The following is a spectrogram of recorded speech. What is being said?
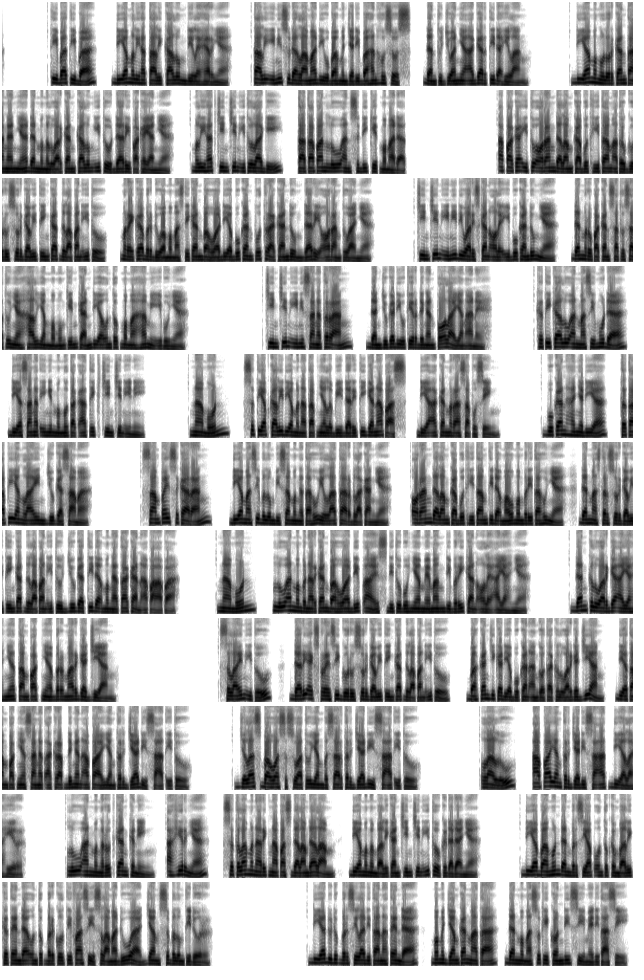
Tiba-tiba, dia melihat tali kalung di lehernya. Tali ini sudah lama diubah menjadi bahan khusus, dan tujuannya agar tidak hilang. Dia mengulurkan tangannya dan mengeluarkan kalung itu dari pakaiannya. Melihat cincin itu lagi, tatapan Luan sedikit memadat. Apakah itu orang dalam kabut hitam atau guru surgawi tingkat delapan itu? Mereka berdua memastikan bahwa dia bukan putra kandung dari orang tuanya. Cincin ini diwariskan oleh ibu kandungnya, dan merupakan satu-satunya hal yang memungkinkan dia untuk memahami ibunya. Cincin ini sangat terang, dan juga diukir dengan pola yang aneh. Ketika Luan masih muda, dia sangat ingin mengutak-atik cincin ini. Namun, setiap kali dia menatapnya lebih dari tiga napas, dia akan merasa pusing. Bukan hanya dia, tetapi yang lain juga sama. Sampai sekarang, dia masih belum bisa mengetahui latar belakangnya. Orang dalam kabut hitam tidak mau memberitahunya, dan Master Surgawi tingkat delapan itu juga tidak mengatakan apa-apa. Namun, Luan membenarkan bahwa Deep Eyes di tubuhnya memang diberikan oleh ayahnya. Dan keluarga ayahnya tampaknya bermarga Jiang. Selain itu, dari ekspresi guru surgawi tingkat delapan itu, bahkan jika dia bukan anggota keluarga Jiang, dia tampaknya sangat akrab dengan apa yang terjadi saat itu. Jelas bahwa sesuatu yang besar terjadi saat itu. Lalu, apa yang terjadi saat dia lahir? Luan mengerutkan kening. Akhirnya, setelah menarik napas dalam-dalam, dia mengembalikan cincin itu ke dadanya. Dia bangun dan bersiap untuk kembali ke tenda untuk berkultivasi selama dua jam sebelum tidur. Dia duduk bersila di tanah tenda, memejamkan mata, dan memasuki kondisi meditasi.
